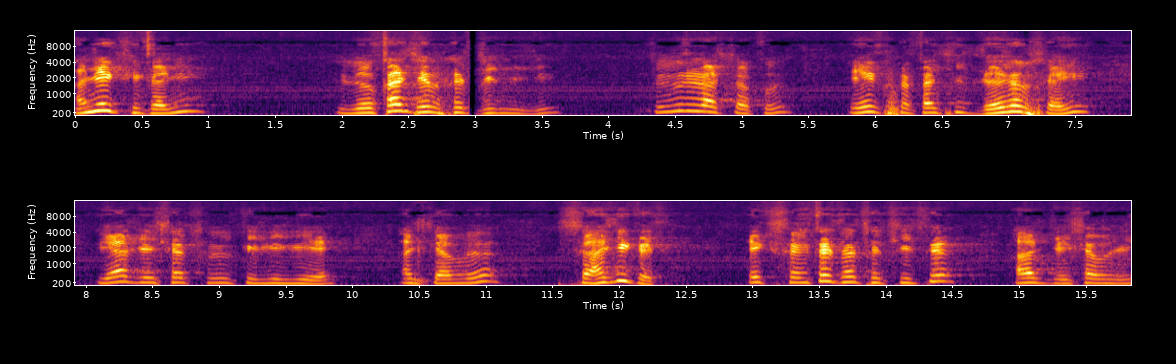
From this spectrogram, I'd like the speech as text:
अनेक ठिकाणी लोकांचे प्रतिनिधी तुरुंगात टाकून एक प्रकारची दडपशाही या देशात सुरू केलेली आहे. आणि त्यामुळं साहजिकच एक संकटाचं चित्र आज देशामध्ये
